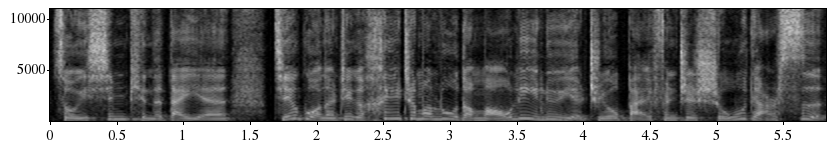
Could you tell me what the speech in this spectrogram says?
作为新品的代言，结果呢，这个黑芝麻露的毛利率也只有百分之十五点四，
